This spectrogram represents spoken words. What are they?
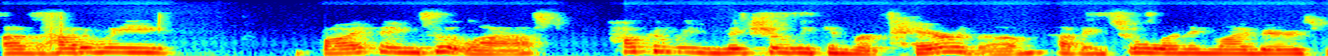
Um, how do we buy things that last? How can we make sure we can repair them? Having tool lending libraries,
